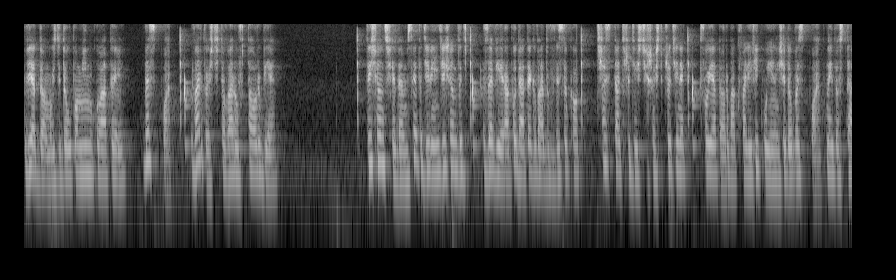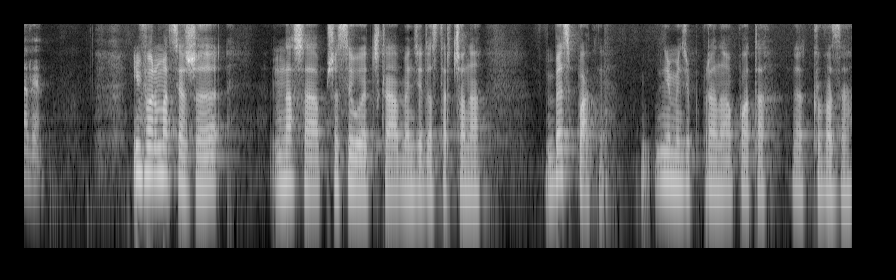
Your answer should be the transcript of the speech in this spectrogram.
Wiadomość do upominku Apple. Bezpłat. Wartość towaru w torbie. 1790. Zawiera podatek VAT w wysoko 336. Twoja torba kwalifikuje się do bezpłatnej dostawy. Informacja, że nasza przesyłeczka będzie dostarczona bezpłatnie. Nie będzie pobrana opłata dodatkowa za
